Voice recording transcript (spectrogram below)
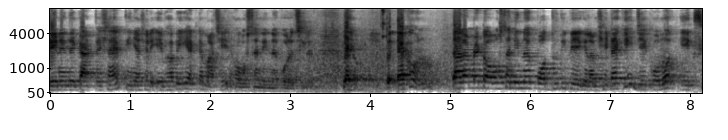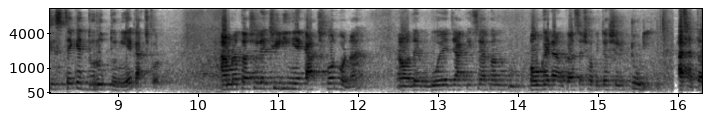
রেনে দে কার্তে সাহেব, তিনি আসলে এভাবেই একটা মাছের অবস্থান নির্ণয় করেছিলেন। দেখো, তো এখন তাহলে আমরা একটা অবস্থান নির্ণয় পদ্ধতি পেয়ে গেলাম। সেটা কি? যে কোনো এক্সিস থেকে দূরত্ব নিয়ে কাজ করব। আমরা তো আসলে থ্রি নিয়ে কাজ করব না। আমাদের বইয়ে যা কিছু এখন অঙ্কের অঙ্ক আছে, সবই তো আসলে টু আচ্ছা তো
